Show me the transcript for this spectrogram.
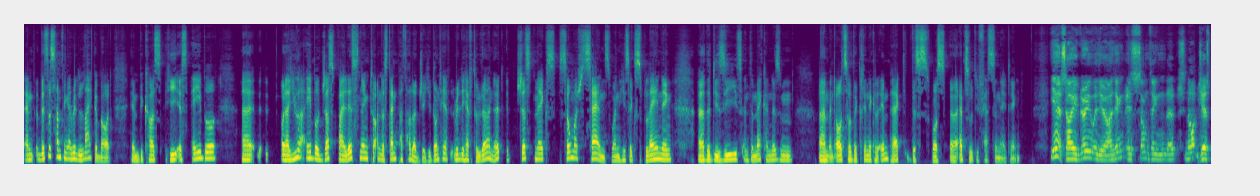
and this is something i really like about him because he is able uh, or you are able just by listening to understand pathology you don't have, really have to learn it it just makes so much sense when he's explaining uh, the disease and the mechanism um, and also the clinical impact this was uh, absolutely fascinating yes, I agree with you. I think it's something that's not just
